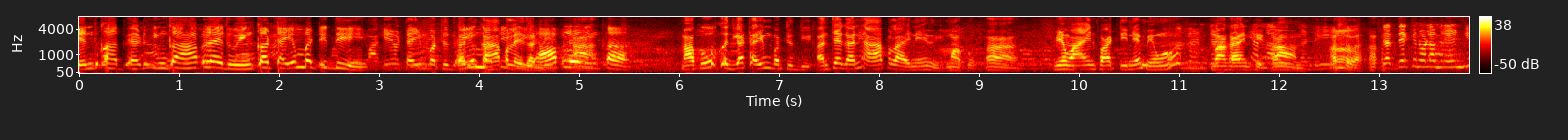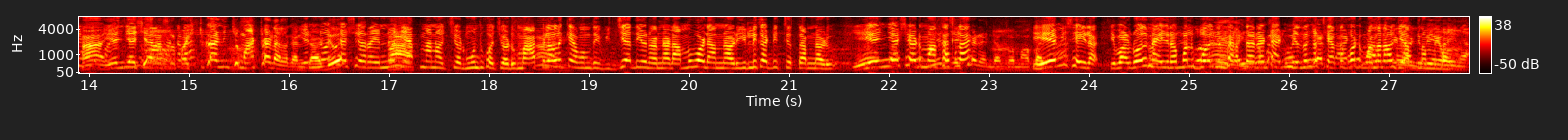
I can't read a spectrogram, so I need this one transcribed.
ఎందుకు ఆపాడు? ఇంకా ఆపలేదు. ఇంకా టైం పట్టిద్ది. మాకేం టైం కానీ ఇంకా. ఆపలేదండి ఆపలేదు. ఇంకా. మాకు కొద్దిగా టైం పట్టుద్ది. అంతేగాని ఆపల ఆయన ఏమి మాకు. ఆ, మేము ఆయన పార్టీనే మేము మాకు ఆయనకి అసలు ఆ. గద్దెక్కిన వాళ్ళందరూ ఏం ఆ, ఏం చేశారు? అసలు ఫస్ట్ కాడి నుంచి మాట్లాడాలి కానీ ఎన్నో వాడు. చేశారు ఎన్నో ఆ. చేస్తున్నాను వచ్చాడు ముందుకు వచ్చాడు మా పిల్లలకే ఉంది విద్యా దీవెన అన్నాడు అమ్మఒడి అన్నాడు ఇల్లు కట్టించిస్తా అన్నాడు ఏం చేశాడు మాకు అసలు? చేశాడండి అసలు మాకు? ఏమి చేయలే. ఇవాళ రోజున ఐదు రూపాయలు భోజనం పెడతాడంటే అది నిజంగా చెత్తకోటి వందనాలు చేస్తున్నాం మేము.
